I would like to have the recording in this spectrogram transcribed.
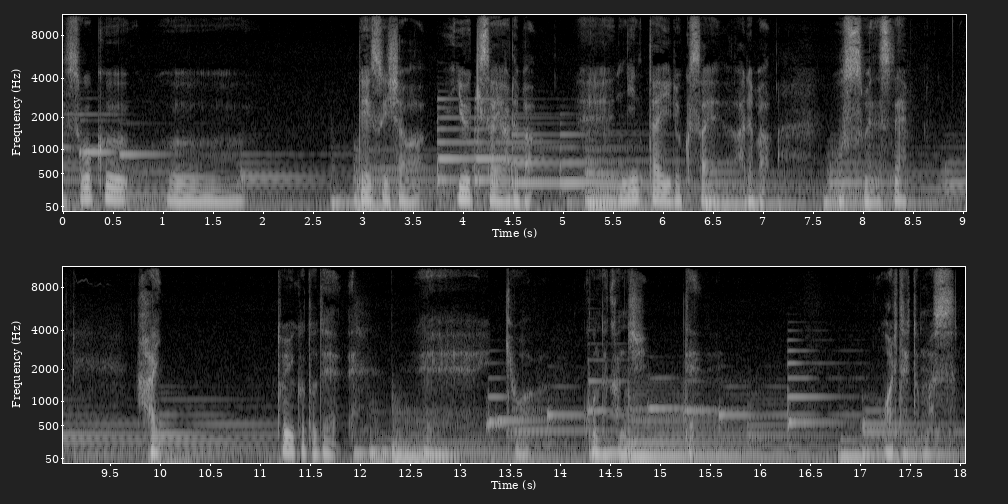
ー、すごく冷水車は勇気さえあれば、えー、忍耐力さえあればおすすめですね。はい。ということで、えー、今日はこんな感じで終わりたいと思います。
